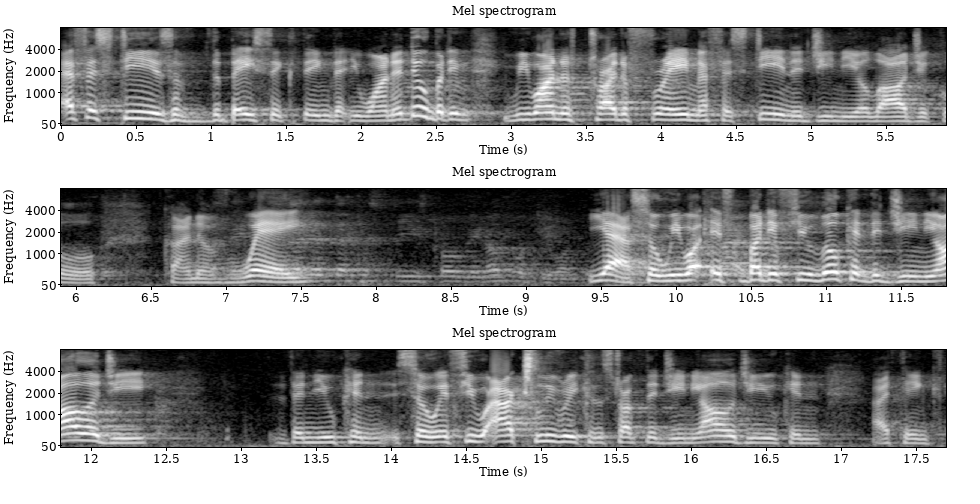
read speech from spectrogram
FST is the basic thing that you want to do, but if we want to try to frame FST in a genealogical kind of way. Yeah, so we if but if you look at the genealogy, then you can so if you actually reconstruct the genealogy, you can I think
